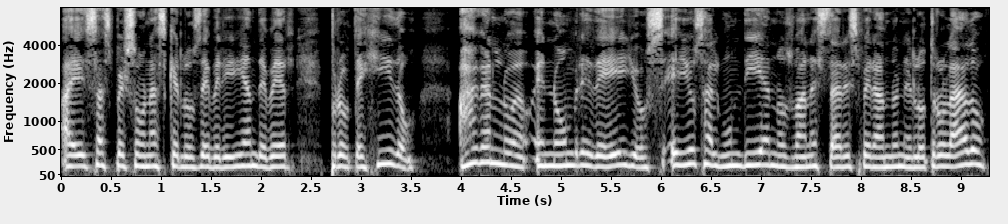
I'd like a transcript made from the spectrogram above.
a esas personas que los deberían de ver protegido. Háganlo en nombre de ellos. Ellos algún día nos van a estar esperando en el otro lado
